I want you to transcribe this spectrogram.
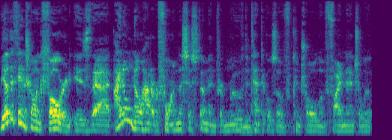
The other thing that's going forward is that I don't know how to reform the system and remove the mm. tentacles of control of financial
